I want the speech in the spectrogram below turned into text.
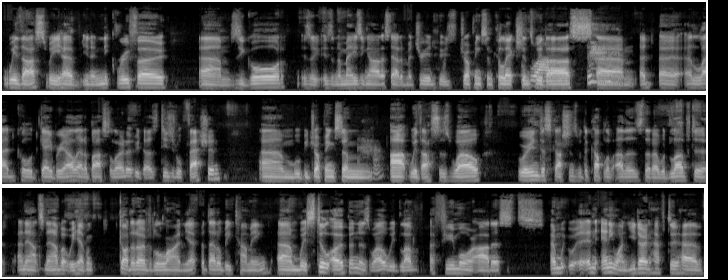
with us. We have, you know, Nick Rufo, um, Zigor is, a, is an amazing artist out of Madrid who's dropping some collections with us. Um, a, a, a lad called Gabriel out of Barcelona who does digital fashion um, will be dropping some Uh-huh. art with us as well. We're in discussions with a couple of others that I would love to announce now, but we haven't got it over the line yet. But that'll be coming. Um, we're still open as well. We'd love a few more artists, and we, and anyone. You don't have to have,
